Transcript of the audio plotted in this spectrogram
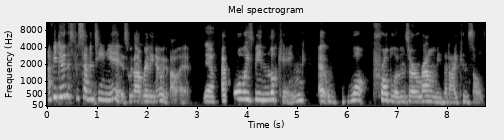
i've been doing this for 17 years without really knowing about it yeah i've always been looking at what problems are around me that I can solve.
